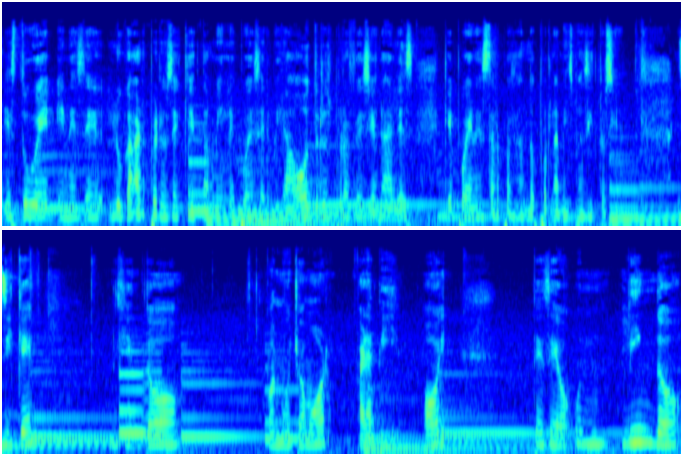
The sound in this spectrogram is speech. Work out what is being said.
estuve en ese lugar, pero sé que también le puede servir a otros profesionales que pueden estar pasando por la misma situación. Así que me siento con mucho amor para ti hoy deseo un lindo,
